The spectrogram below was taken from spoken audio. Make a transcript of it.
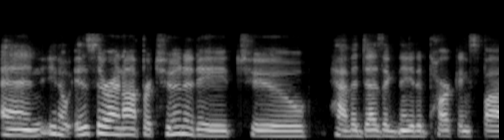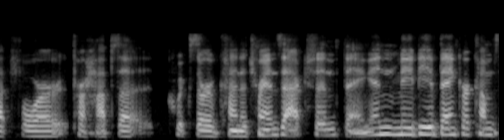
And, you know, is there an opportunity to have a designated parking spot for perhaps a quick serve kind of transaction thing. And maybe a banker comes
